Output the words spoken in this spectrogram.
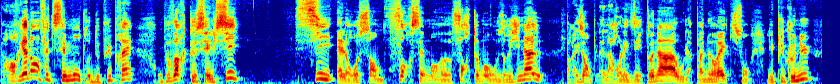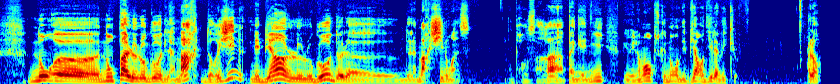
Ben, en regardant en fait ces montres de plus près, on peut voir que celles-ci, si elles ressemblent forcément, euh, fortement aux originales, par exemple la Rolex Daytona ou la Panerai qui sont les plus connues, n'ont euh, pas le logo de la marque d'origine, mais bien le logo de la, marque chinoise. On prend ça à Pagani, évidemment, parce que nous on est bien en deal avec eux. Alors,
